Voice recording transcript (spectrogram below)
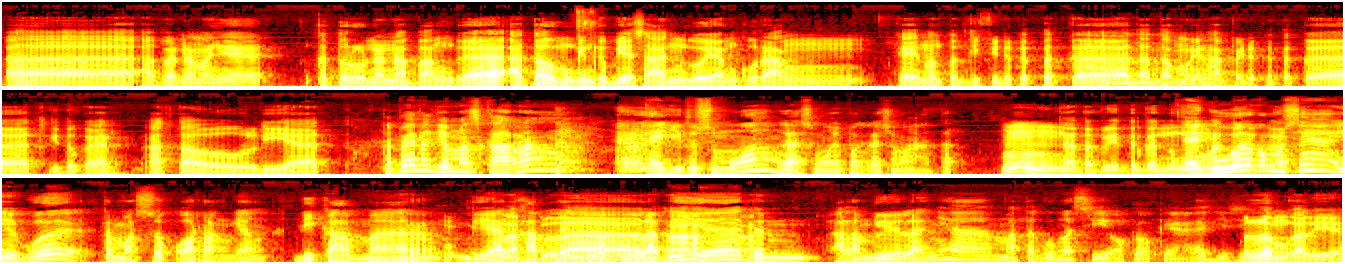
eh apa namanya keturunan apa enggak atau mungkin kebiasaan gue yang kurang kayak nonton TV deket-deket atau Hmm. main HP deket-deket gitu kan atau lihat Tapi anak zaman sekarang kayak gitu semua, nggak semuanya pakai kacamata. Hmm, nah tapi tergantung Kayak gue, kan maksudnya ya gue termasuk orang yang di kamar lihat HP Gelap-gelap. gelap-gelap Ah, iya ah. dan alhamdulillahnya mata gue masih oke-oke aja sih. belum kali ya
